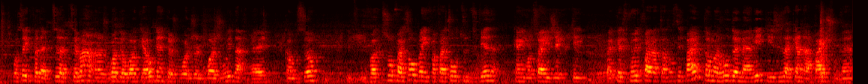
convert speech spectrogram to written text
c'est pas ça qu'il fait d'habitude. Habituellement, un joueur de Wakao, quand je, vois, je le vois jouer euh, comme ça, il, va toujours faire ça, ben, il va faire ça au-dessus du vide quand il va se faire éjecter. Fait que il faut faire attention. C'est pareil comme un joueur de marée qui est juste à canne à pêche souvent.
